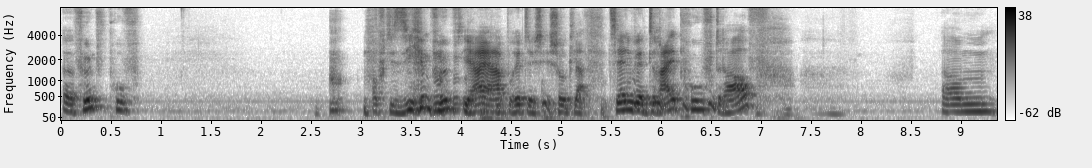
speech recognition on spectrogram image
äh, 5 Proof auf die 57, ja, ja, britisch, ist schon klar. Zählen wir drei Proof drauf. Ähm,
